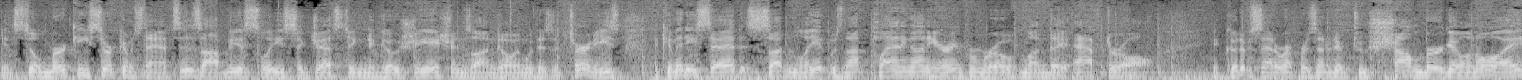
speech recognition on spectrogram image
in still murky circumstances, obviously suggesting negotiations ongoing with his attorneys. The committee said suddenly it was not planning on hearing from Rove Monday after all. It could have sent a representative to Schaumburg, Illinois,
